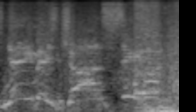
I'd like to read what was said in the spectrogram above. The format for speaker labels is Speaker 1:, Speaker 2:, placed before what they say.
Speaker 1: His name is John Cena!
